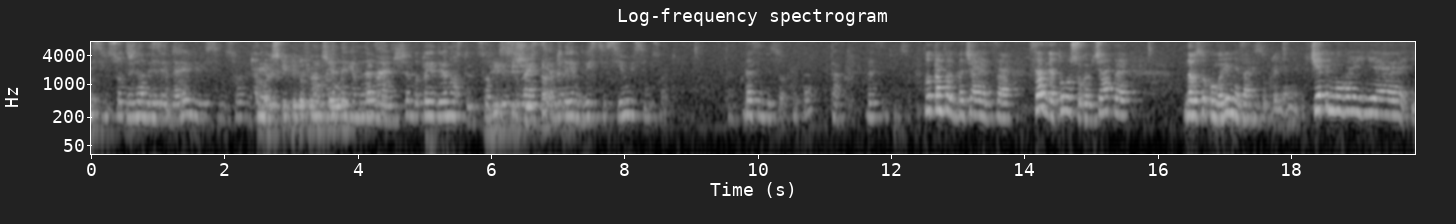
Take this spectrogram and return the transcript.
869 800 А ми скільки А ми даємо не менше, бо то є 90% 206, субвенції, так, а ми даємо 207 800. 10%, так? Так. 10%. Ну там передбачається все для того, щоб вивчати на високому рівні захист України. Вчитель новий є і,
